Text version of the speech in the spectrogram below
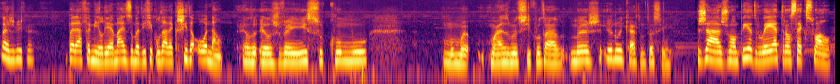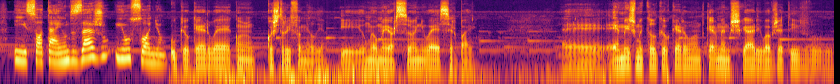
lésbica. Para a família é mais uma dificuldade acrescida ou não? Eles veem isso como uma, mais uma dificuldade, mas eu não encaro tanto assim. Já João Pedro é heterossexual e só tem um desejo e um sonho. O que eu quero é construir família e o meu maior sonho é ser pai. É, é mesmo aquilo que eu quero, onde quero mesmo chegar e o objetivo,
